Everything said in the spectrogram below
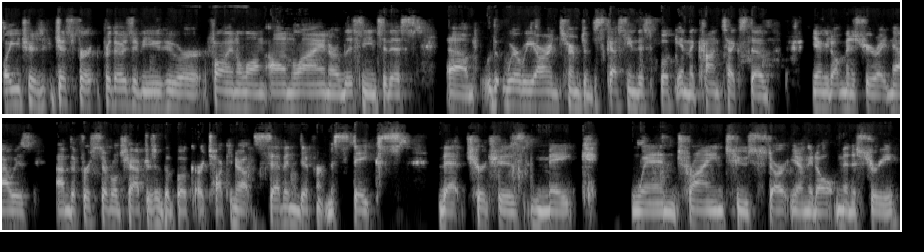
Well, you just for for those of you who are following along online or listening to this, um, where we are in terms of discussing this book in the context of young adult ministry right now is um, the first several chapters of the book are talking about seven different mistakes that churches make when trying to start young adult ministry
